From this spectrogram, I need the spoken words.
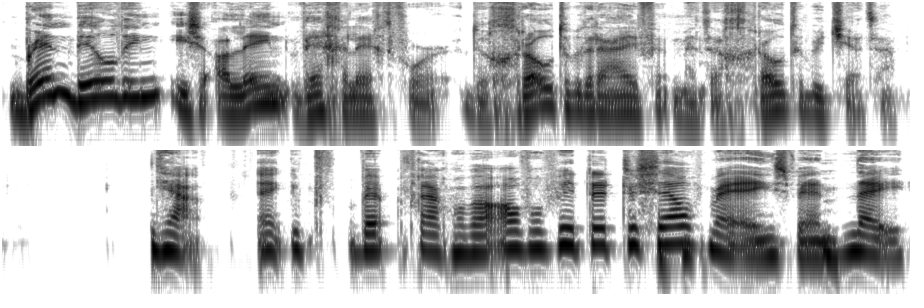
Brandbuilding is alleen weggelegd voor de grote bedrijven met de grote budgetten. Ja, ik vraag me wel af of je het er zelf mee eens bent. Nee,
